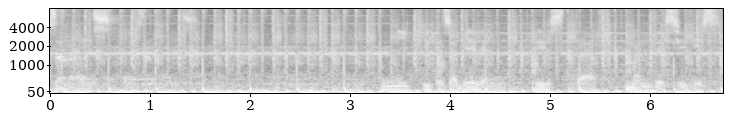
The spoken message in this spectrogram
Резонанс. Никита Забелин и Стеф Мендесидис.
